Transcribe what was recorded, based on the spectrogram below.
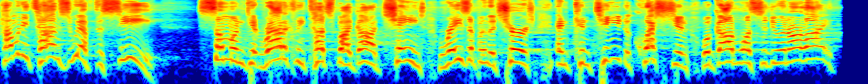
How many times do we have to see someone get radically touched by God, change, raise up in the church, and continue to question what God wants to do in our life?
